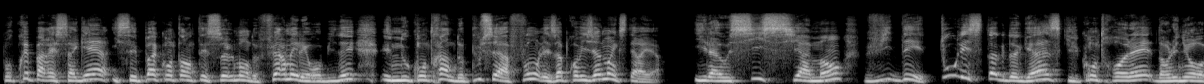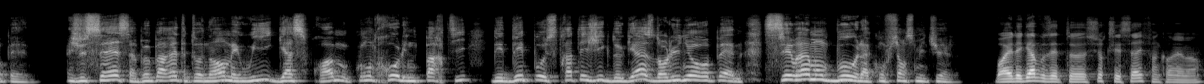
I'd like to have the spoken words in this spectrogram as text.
Pour préparer sa guerre, il s'est pas contenté seulement de fermer les robinets et de nous contraindre de pousser à fond les approvisionnements extérieurs. Il a aussi sciemment vidé tous les stocks de gaz qu'il contrôlait dans l'Union européenne. Je sais, ça peut paraître étonnant, mais oui, Gazprom contrôle une partie des dépôts stratégiques de gaz dans l'Union européenne. C'est vraiment beau, la confiance mutuelle. Bon, et les gars, vous êtes euh, sûrs que c'est safe hein, quand même hein?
